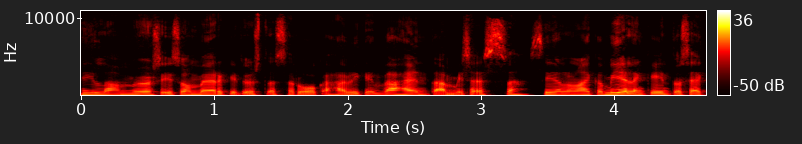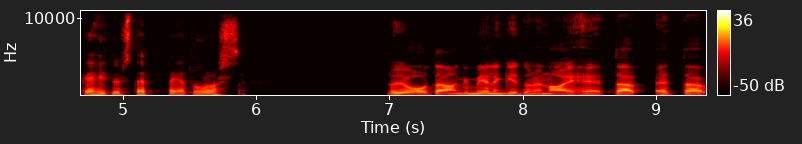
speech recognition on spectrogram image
niillä on myös iso merkitys tässä ruokahävikin vähentämisessä. Siellä on aika mielenkiintoisia kehitysteppejä tulossa. No joo, tämä onkin mielenkiintoinen aihe, että, että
